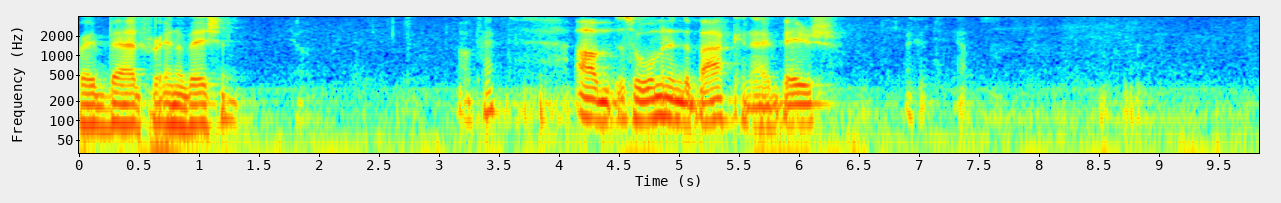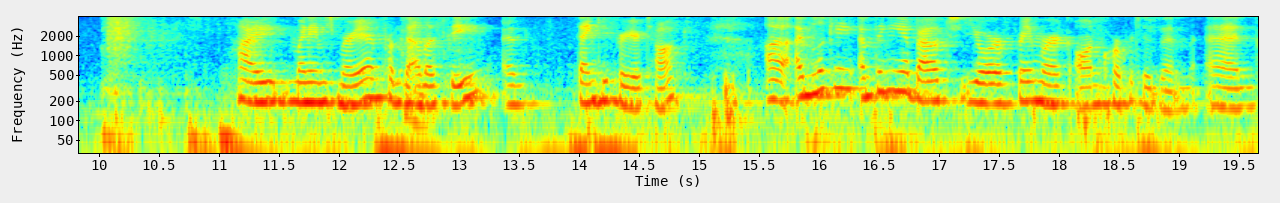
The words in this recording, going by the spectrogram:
very bad for innovation. Okay. Um, there's a woman in the back in a beige. Okay, yeah. Hi, my name is Maria. I'm from the LSE, and thank you for your talk. Uh, I'm looking. I'm thinking about your framework on corporatism and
